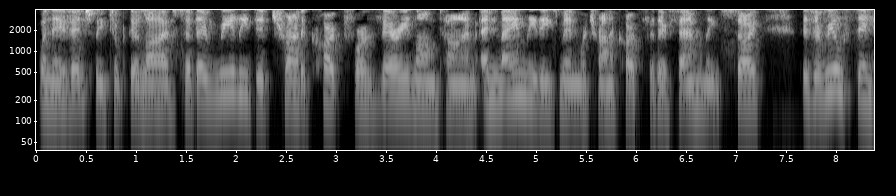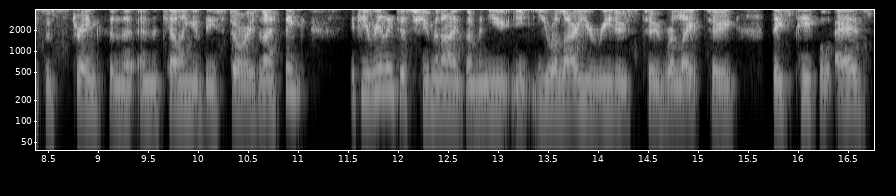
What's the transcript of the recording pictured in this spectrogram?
when they eventually took their lives. So they really did try to cope for a very long time. And mainly these men were trying to cope for their families. So there's a real sense of strength in the, in the telling of these stories. And I think if you really just humanize them and you, you allow your readers to relate to these people as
